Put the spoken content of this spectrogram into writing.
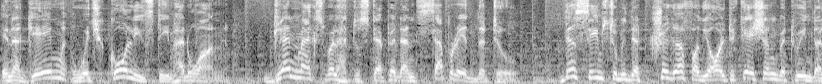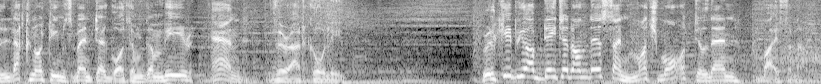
in a game which Kohli's team had won. Glenn Maxwell had to step in and separate the two. This seems to be the trigger for the altercation between the Lucknow team's mentor Gautam Gambhir and Virat Kohli. We'll keep you updated on this and much more. Till then, bye for now.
